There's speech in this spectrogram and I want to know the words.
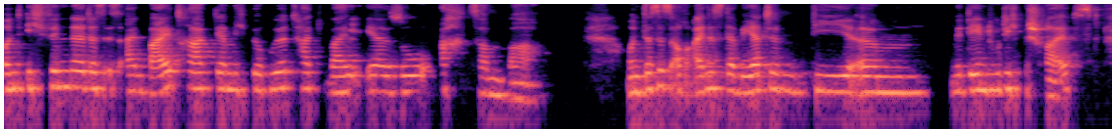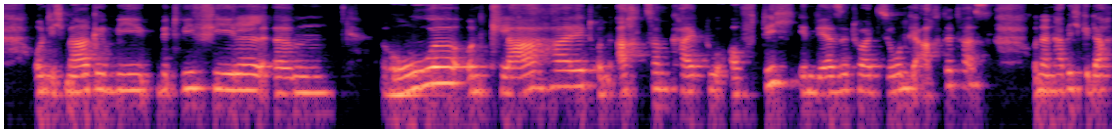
Und ich finde, das ist ein Beitrag, der mich berührt hat, weil er so achtsam war. Und das ist auch eines der Werte, die, ähm, mit denen du dich beschreibst. Und ich merke, wie, mit wie viel ähm, Ruhe und Klarheit und Achtsamkeit du auf dich in der Situation geachtet hast. Und dann habe ich gedacht,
